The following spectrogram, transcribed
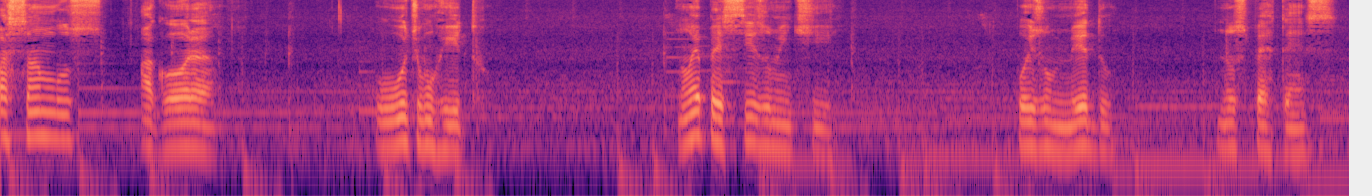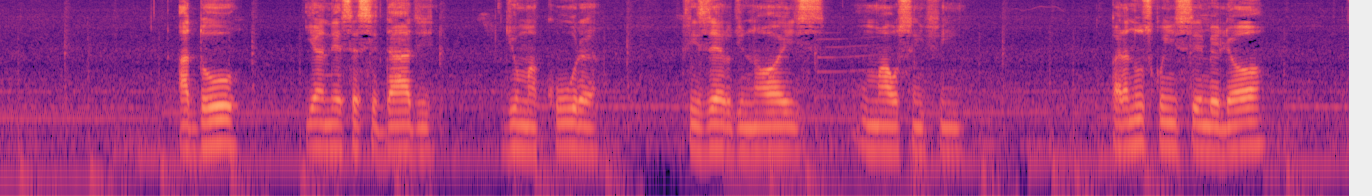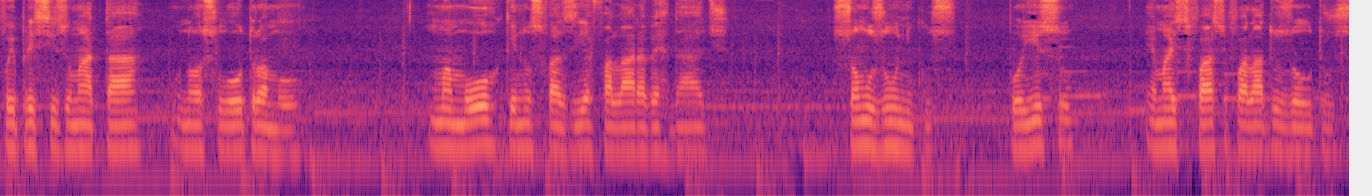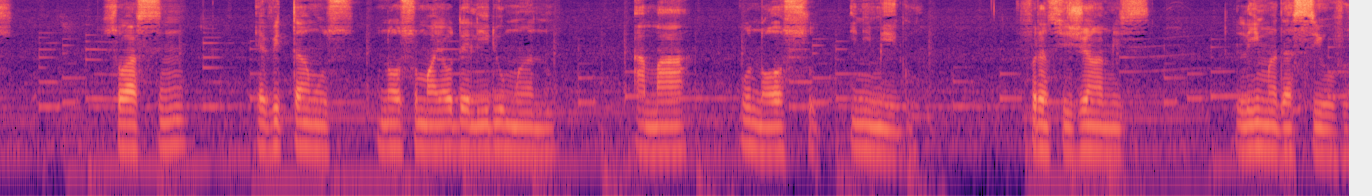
Façamos agora o último rito. Não é preciso mentir, pois o medo nos pertence. A dor e a necessidade de uma cura fizeram de nós um mal sem fim. Para nos conhecer melhor, foi preciso matar o nosso outro amor. Um amor que nos fazia falar a verdade. Somos únicos, por isso é mais fácil falar dos outros. Só assim evitamos o nosso maior delírio humano, amar o nosso inimigo. Francis James Lima da Silva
